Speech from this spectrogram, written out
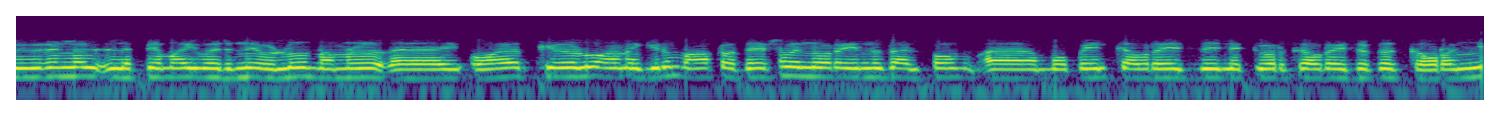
വിവരങ്ങൾ ലഭ്യമായി വരുന്നേ ഉള്ളൂ. നമ്മൾ കേളുവാണെങ്കിലും ആ പ്രദേശം എന്ന് പറയുന്നത് അല്പം മൊബൈൽ കവറേജ് നെറ്റ്വർക്ക് കവറേജ് ഒക്കെ കുറഞ്ഞ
